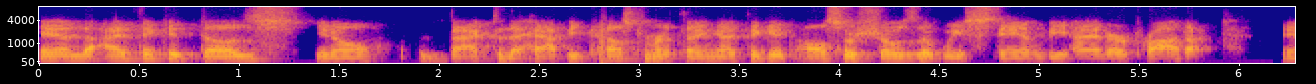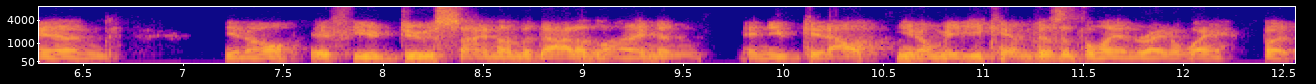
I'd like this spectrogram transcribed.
And I think it does, you know, back to the happy customer thing, I think it also shows that we stand behind our product. And, you know, if you do sign on the dotted line and and you get out, you know, maybe you can't visit the land right away, but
